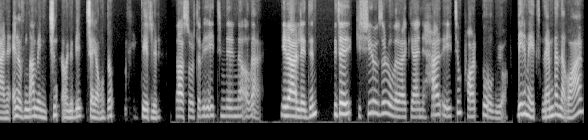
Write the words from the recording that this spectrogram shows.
Yani en azından benim için öyle bir şey oldu diyebilirim. Daha sonra tabii eğitimlerini alıp evet. ilerledin. Bir de kişiye özel olarak yani her eğitim farklı oluyor. Benim eğitimlerimde ne var?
